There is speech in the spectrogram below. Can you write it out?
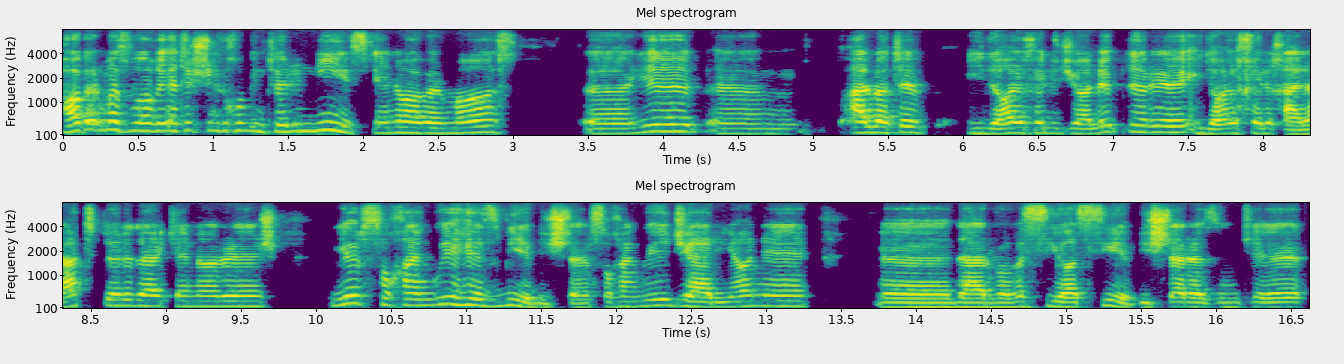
هابرماس واقعیتش اینه خب اینطوری نیست. یعنی هابرماس یه البته ایده های خیلی جالب داره. ایده های خیلی غلط داره در کنارش. یه سخنگوی حزبی بیشتر. سخنگوی جریان در واقع سیاسی بیشتر از اینکه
